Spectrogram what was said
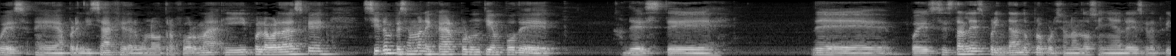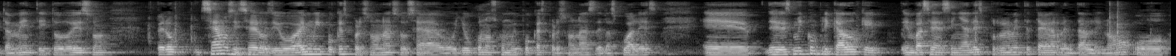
pues eh, aprendizaje de alguna otra forma y pues la verdad es que sí lo empecé a manejar por un tiempo de de este de pues estarles brindando proporcionando señales gratuitamente y todo eso pero seamos sinceros digo hay muy pocas personas o sea o yo conozco muy pocas personas de las cuales eh, es muy complicado que en base a señales pues realmente te haga rentable, ¿no? O,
